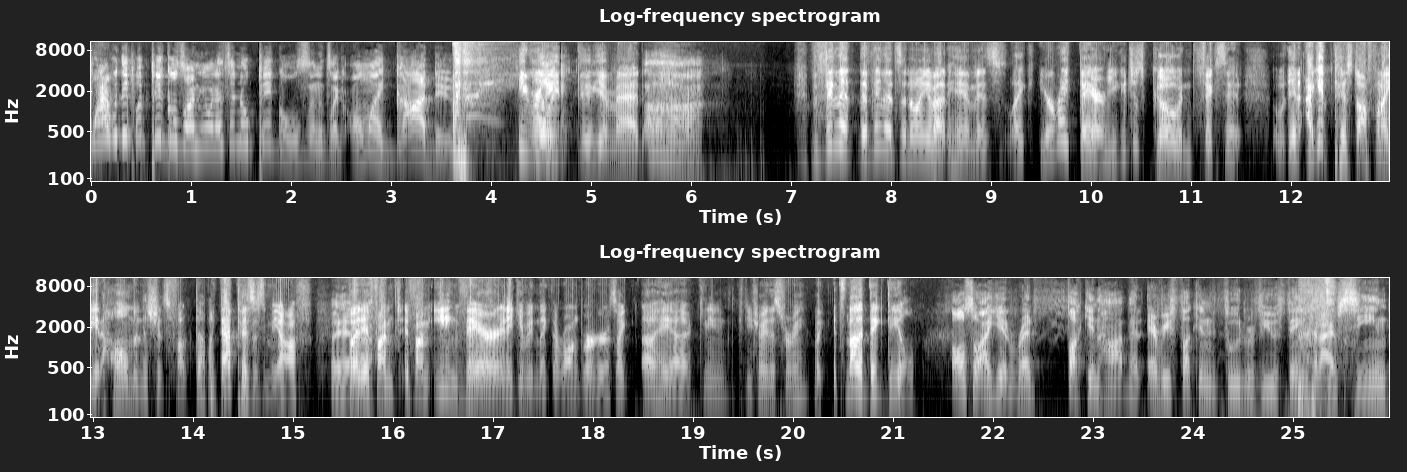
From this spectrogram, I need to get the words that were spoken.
Why would they put pickles on you when I said no pickles? And it's like, oh my god, dude. He really Like- did get mad. Ugh. The thing that the thing that's annoying about him is like you're right there. You could just go and fix it. And I get pissed off when I get home and the shit's fucked up. Like that pisses me off. Yeah. But if I'm if I'm eating there and they give me like the wrong burger, it's like, oh hey, uh, can you can you try this for me? Like it's not a big deal. Also, I get red fucking hot that every fucking food review thing that I've seen,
